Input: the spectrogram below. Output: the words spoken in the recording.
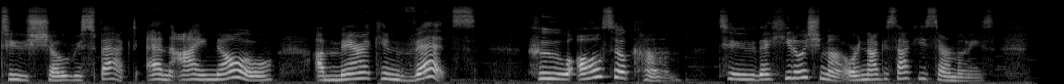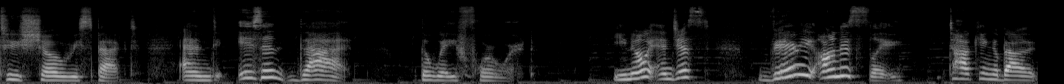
to show respect. And I know American vets who also come to the Hiroshima or Nagasaki ceremonies to show respect. And isn't that the way forward? you know, and just very honestly talking about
